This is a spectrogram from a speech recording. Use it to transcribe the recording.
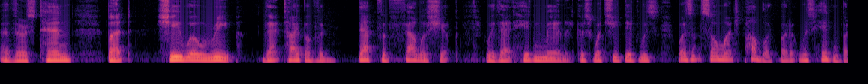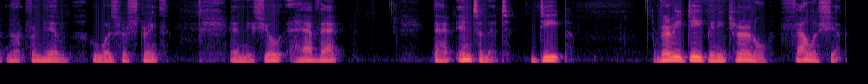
uh, verse 10, but she will reap that type of a depth of fellowship with that hidden manna because what she did was wasn't so much public but it was hidden but not from him who was her strength. And she'll have that that intimate deep very deep and eternal fellowship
